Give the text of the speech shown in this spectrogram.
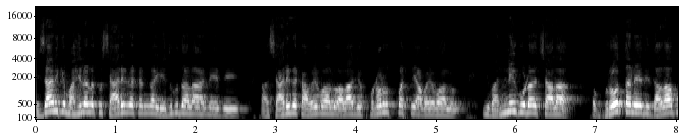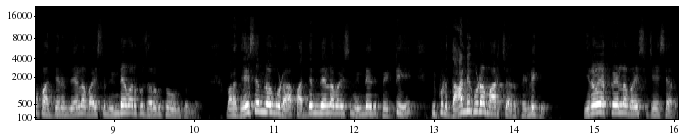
నిజానికి మహిళలకు శారీరకంగా ఎదుగుదల అనేది ఆ శారీరక అవయవాలు అలాగే పునరుత్పత్తి అవయవాలు ఇవన్నీ కూడా చాలా గ్రోత్ అనేది దాదాపు పద్దెనిమిది ఏళ్ళ వయసు నిండే వరకు జరుగుతూ ఉంటుంది. మన దేశంలో కూడా పద్దెనిమిది ఏళ్ళ వయసు నిండేది పెట్టి ఇప్పుడు దాన్ని కూడా మార్చారు పెళ్ళికి. ఇరవై ఒక్క ఏళ్ళ వయసు చేశారు.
